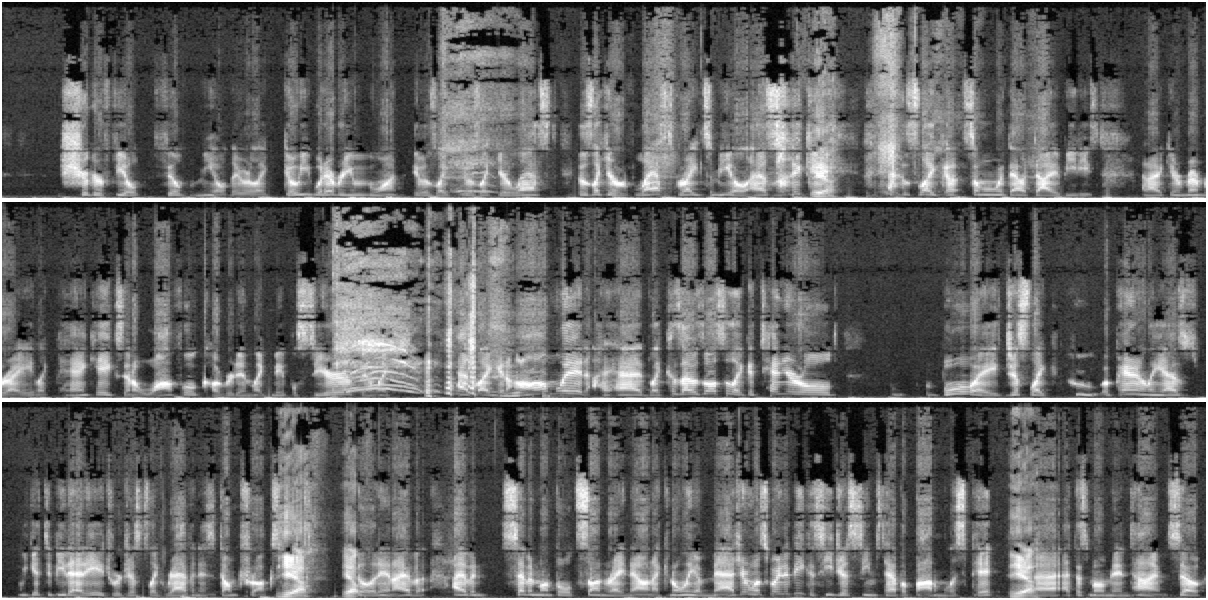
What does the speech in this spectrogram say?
sugar filled filled meal. They were like go eat whatever you want. It was like it was like your last it was like your last rites meal as like a, Yeah. as like uh someone without diabetes. And i can remember i ate like pancakes and a waffle covered in like maple syrup and like had like an omelet. I had like because i was also like a 10 year old boy just like who apparently as we get to be that age we're just like ravenous dump trucks Yeah. Yep. fill it in i have a i have a seven month old son right now and i can only imagine what's going to be because he just seems to have a bottomless pit Yeah. uh, at this moment in time so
